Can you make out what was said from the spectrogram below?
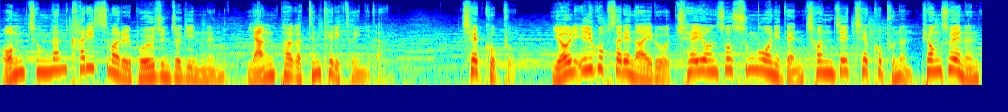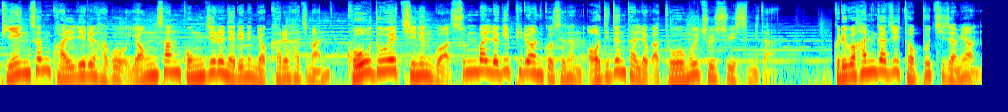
엄청난 카리스마를 보여준 적이 있는 양파 같은 캐릭터입니다. 체코프 17살의 나이로 최연소 승무원이 된 천재 체코프는 평소에는 비행선 관리를 하고 영상 공지를 내리는 역할을 하지만 고도의 지능과 순발력이 필요한 곳에는 어디든 달려가 도움을 줄 수 있습니다. 그리고 한 가지 덧붙이자면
